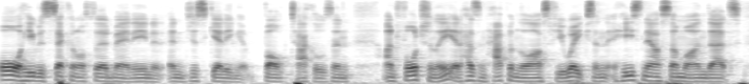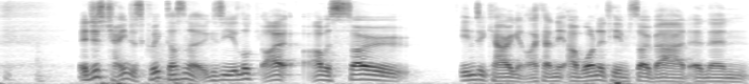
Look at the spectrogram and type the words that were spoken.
or he was second or third man in and just getting bulk tackles. And unfortunately, it hasn't happened the last few weeks. And he's now someone that it just changes quick, doesn't it? Because you look, I I was so into Carrigan, like I, I wanted him so bad, and then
